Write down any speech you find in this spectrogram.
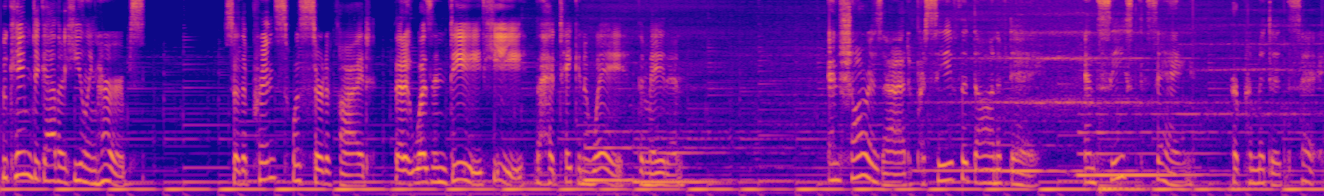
who came to gather healing herbs. So the prince was certified that it was indeed he that had taken away the maiden. And Shahrazad perceived the dawn of day and ceased saying her permitted say.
